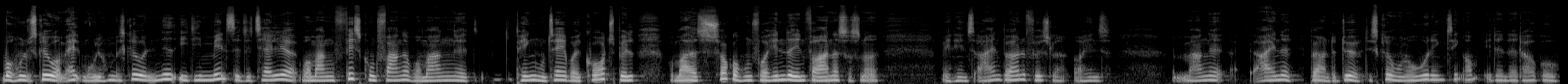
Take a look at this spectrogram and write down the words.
hvor hun skriver om alt muligt. Hun beskriver ned i de mindste detaljer, hvor mange fisk hun fanger, hvor mange øh, penge hun taber i kortspil, hvor meget sukker hun får hentet ind for Anders og sådan noget. Men hendes egen børnefødsler og hendes mange egne børn, der dør, det skriver hun overhovedet ingenting om i den der dagbog.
